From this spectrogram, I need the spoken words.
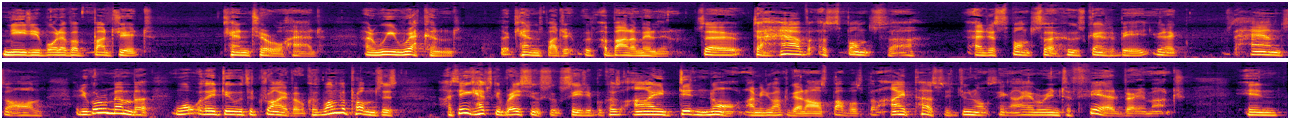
needed whatever budget Ken Tyrrell had. And we reckoned that Ken's budget was about a million. So to have a sponsor and a sponsor who's going to be, you know, hands on, and you've got to remember what will they do with the driver? Because one of the problems is, I think Hesketh Racing succeeded because I did not. I mean, you have to go and ask Bubbles, but I personally do not think I ever interfered very much in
